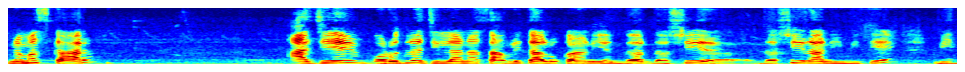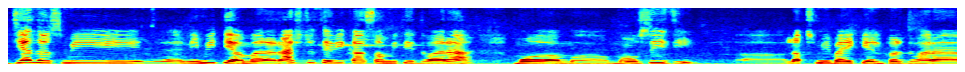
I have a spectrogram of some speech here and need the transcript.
નમસ્કાર. આજે વડોદરા જિલ્લાના સાવલી તાલુકાની અંદર દશેરા દશેરા નિમિત્તે વિજયાદશમી નિમિત્તે અમારા રાષ્ટ્ર સેવિકા સમિતિ દ્વારા મૌસીજી લક્ષ્મીબાઈ કેલકર દ્વારા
